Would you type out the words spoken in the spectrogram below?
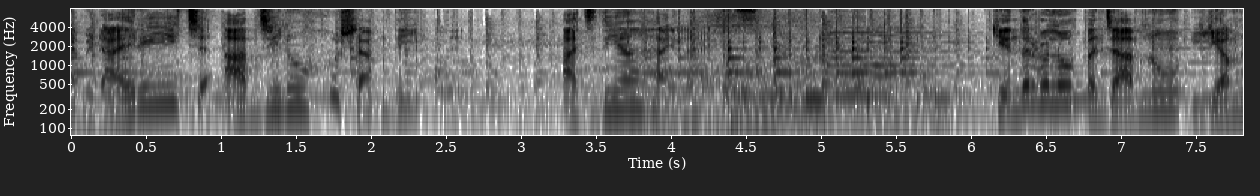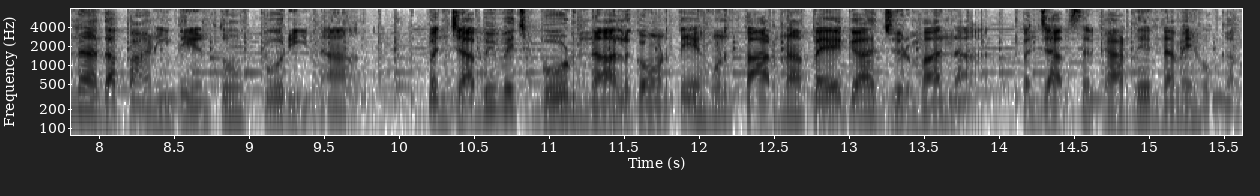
ਪੰਜਾਬੀ ਡਾਇਰੀ ਚ ਆਪ ਜੀ ਨੂੰ ਖੁਸ਼ ਆਮਦੀਦ। ਅੱਜ ਦੀਆਂ ਹਾਈਲਾਈਟਸ ਕੇਂਦਰ ਵੱਲੋਂ ਪੰਜਾਬ ਨੂੰ ਯਮਨਾ ਦਾ ਪਾਣੀ ਦੇਣ ਤੋਂ ਕੋਰੀ ਨਾ। ਪੰਜਾਬੀ ਵਿੱਚ ਬੋਰਡ ਨਾ ਲਗਾਉਣ ਤੇ ਹੁਣ ਤਾਰਨਾ ਪਏਗਾ ਜੁਰਮਾਨਾ, ਪੰਜਾਬ ਸਰਕਾਰ ਦੇ ਨਵੇਂ ਹੁਕਮ।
